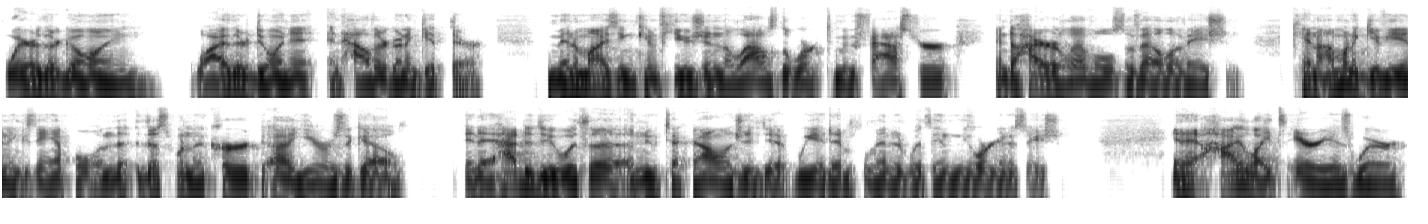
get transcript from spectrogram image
where they're going, why they're doing it, and how they're going to get there. Minimizing confusion allows the work to move faster and to higher levels of elevation. Ken, I'm going to give you an example, and th- this one occurred uh, years ago, and it had to do with a, a new technology that we had implemented within the organization. And it highlights areas where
